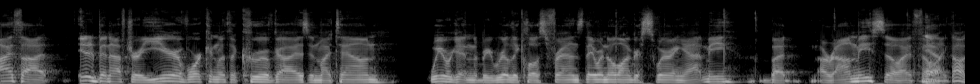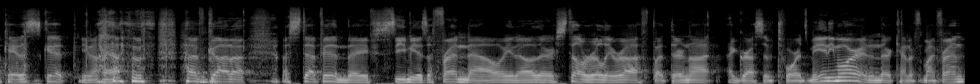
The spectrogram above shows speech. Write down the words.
I thought it had been after a year of working with a crew of guys in my town. We were getting to be really close friends. They were no longer swearing at me, but around me. So I felt yeah. like, oh, okay, this is good. You know, yeah. I've, got a, a step in. They see me as a friend now. You know, they're still really rough, but they're not aggressive towards me anymore. And they're kind of my friend.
